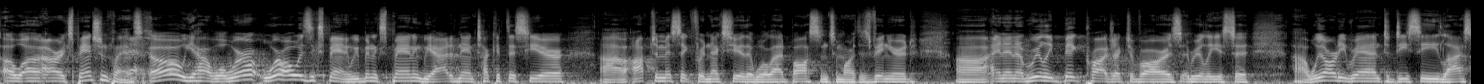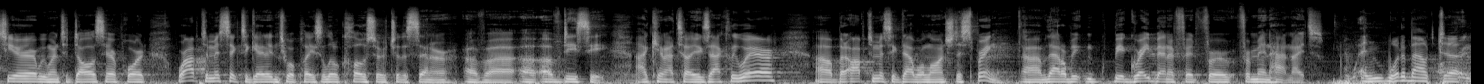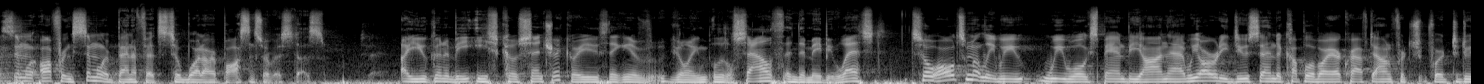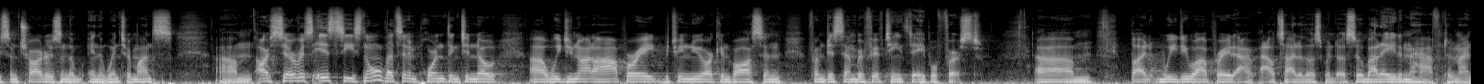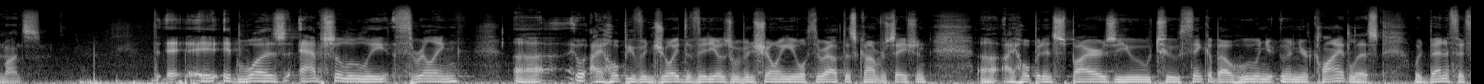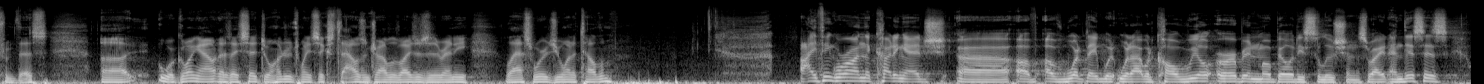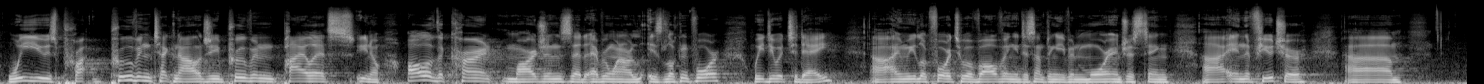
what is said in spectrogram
Oh, uh, our expansion plans. Yes. Oh, yeah. Well, we're we're always expanding. We've been expanding. We added Nantucket this year. Uh, optimistic for next year that we'll add Boston to Martha's Vineyard, uh, and then a really big project of ours really is to. Uh, we already ran to DC last year. We went to Dulles Airport. We're optimistic to get into a place a little closer to the center of uh, of DC. I cannot tell you exactly where, uh, but optimistic that will launch this spring. Um, that'll be be a great benefit for for Manhattanites. And what about offering similar, offering similar benefits to what our Boston service does? Are you going to be East Coast centric, or are you thinking of going a little south and then maybe west? So ultimately, we we will expand beyond that. We already do send a couple of our aircraft down for for to do some charters in the in the winter months. Um, our service is seasonal. That's an important thing to note. Uh, we do not operate between New York and Boston from December fifteenth to April first. Um, but we do operate outside of those windows, so about eight and a half to nine months. It, was absolutely thrilling. Uh, I hope you've enjoyed the videos we've been showing you throughout this conversation. Uh, I hope it inspires you to think about who in your, in your client list would benefit from this. Uh, we're going out, as I said, to 126,000 travel advisors. Is there any last words you want to tell them? I think we're on the cutting edge uh, of, of what they would, what I would call real urban mobility solutions, right? And this is we use pro- proven technology, proven pilots, you know, all of the current margins that everyone are, is looking for. We do it today, uh, and we look forward to evolving into something even more interesting uh, in the future. Um,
